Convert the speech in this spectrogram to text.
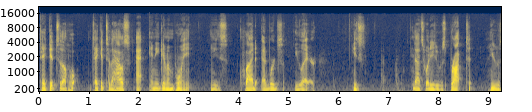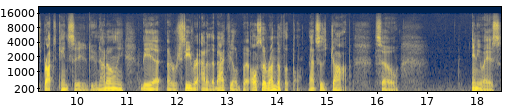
take it to the hole, take it to the house at any given point. He's Clyde Edwards Helaire. He's that's what he was brought to he was brought to Kansas City to do. Not only be a, a receiver out of the backfield, but also run the football. That's his job. So anyways,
